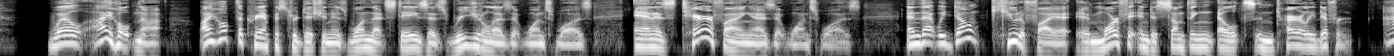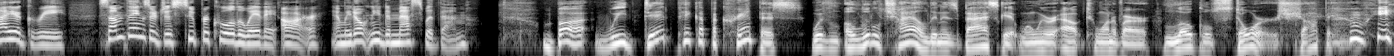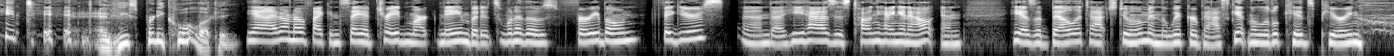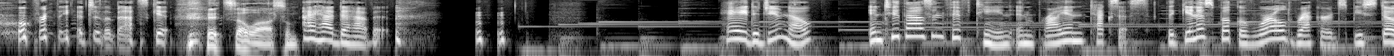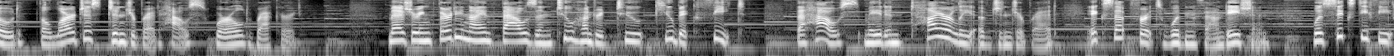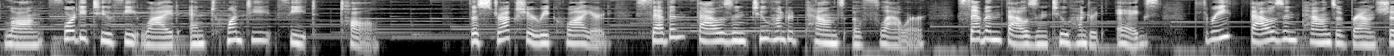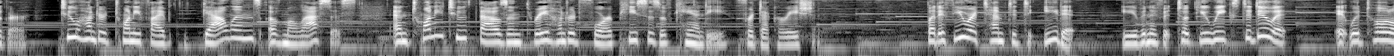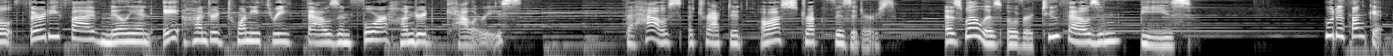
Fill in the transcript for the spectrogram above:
Well, I hope not. I hope the Krampus tradition is one that stays as regional as it once was and as terrifying as it once was, and that we don't cutify it and morph it into something else entirely different. I agree. Some things are just super cool the way they are, and we don't need to mess with them. But we did pick up a Krampus with a little child in his basket when we were out to one of our local stores shopping. we did. And he's pretty cool looking. Yeah, I don't know if I can say a trademark name, but it's one of those furry bone figures. And uh, he has his tongue hanging out, and he has a bell attached to him in the wicker basket, and the little kid's peering over the edge of the basket. It's so awesome. I had to have it. hey, did you know? In 2015, in Bryan, Texas, the Guinness Book of World Records bestowed the largest gingerbread house world record. Measuring 39,202 cubic feet, the house, made entirely of gingerbread, except for its wooden foundation, was 60 feet long, 42 feet wide, and 20 feet tall. The structure required 7,200 pounds of flour, 7,200 eggs, 3,000 pounds of brown sugar, 225 gallons of molasses, and 22,304 pieces of candy for decoration. But if you were tempted to eat it, even if it took you weeks to do it, it would total 35,823,400 calories. The house attracted awestruck visitors, as well as over 2,000 bees. Who'da thunk it?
